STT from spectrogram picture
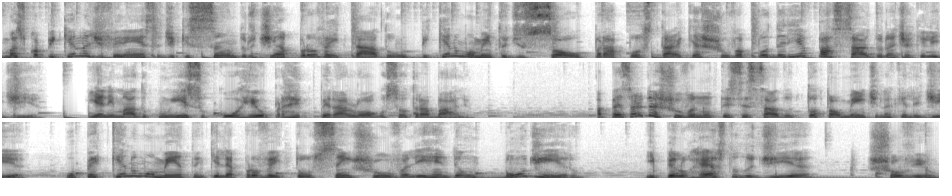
mas com a pequena diferença de que Sandro tinha aproveitado um pequeno momento de sol para apostar que a chuva poderia passar durante aquele dia, e animado com isso, correu para recuperar logo seu trabalho. Apesar da chuva não ter cessado totalmente naquele dia, o pequeno momento em que ele aproveitou sem chuva lhe rendeu um bom dinheiro, e pelo resto do dia choveu.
